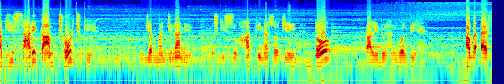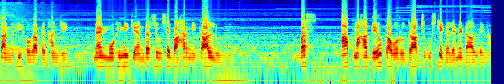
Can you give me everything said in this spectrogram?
अब ये सारे काम छोड़ चुकी है। जब मंजुला ने उसकी सुहाग की न सोची तो काली दुल्हन बोलती है, अब ऐसा नहीं होगा प्रधान जी मैं मोहिनी के अंदर से उसे बाहर निकाल लूँगी। बस आप महादेव का वो रुद्राक्ष उसके गले में डाल देना।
